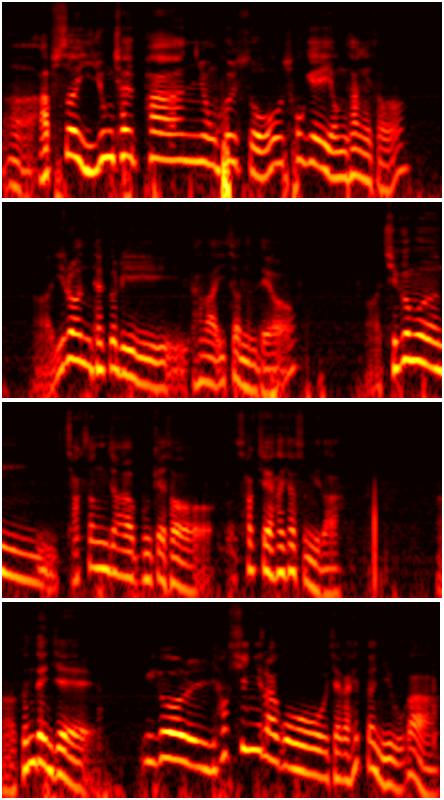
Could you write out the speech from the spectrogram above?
어, 앞서 이중철판용 홀소 소개 영상에서 어, 이런 댓글이 하나 있었는데요. 어, 지금은 작성자분께서 삭제하셨습니다. 어, 근데 이제 이걸 혁신이라고 제가 했던 이유가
